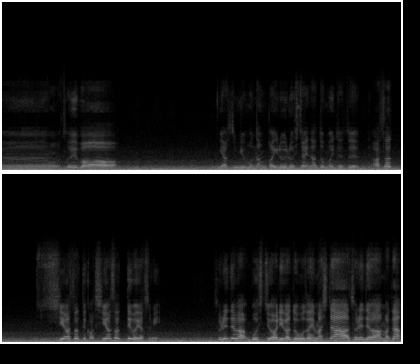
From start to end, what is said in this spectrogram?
ーんそういえば休みもなんかいろいろしたいなと思いつつあさしあさってかしあさってが休み。それではご視聴ありがとうございました。それではまた。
